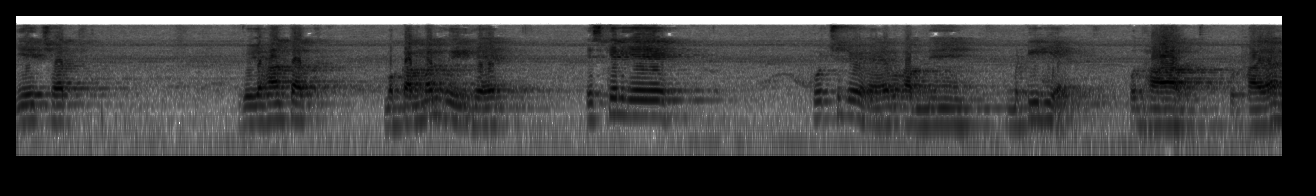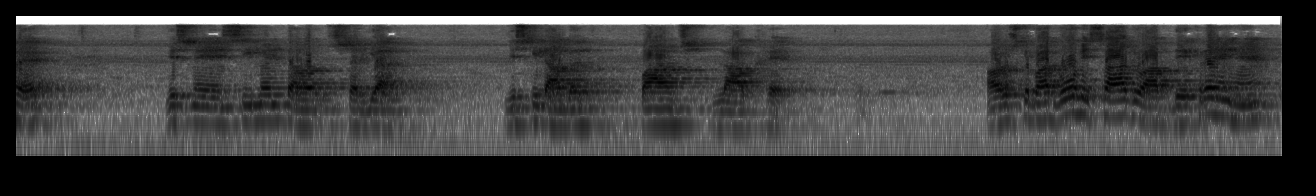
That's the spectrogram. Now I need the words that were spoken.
ये छत जो यहाँ तक मुकम्मल हुई है, इसके लिए कुछ जो है वो हमने मटीरियल उधार उठाया है, जिसमें सीमेंट और सरिया, जिसकी लागत पाँच लाख है। और उसके बाद वो हिस्सा जो आप देख रहे हैं,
